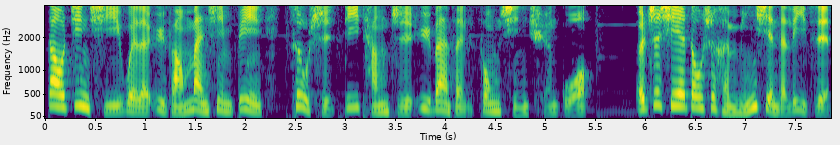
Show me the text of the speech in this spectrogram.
到近期为了预防慢性病，促使低糖值预拌粉风行全国。而这些都是很明显的例子。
